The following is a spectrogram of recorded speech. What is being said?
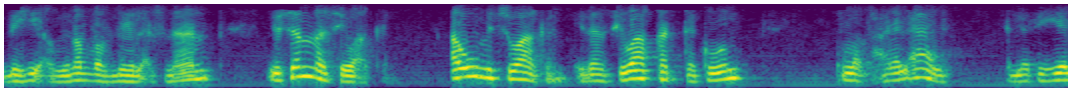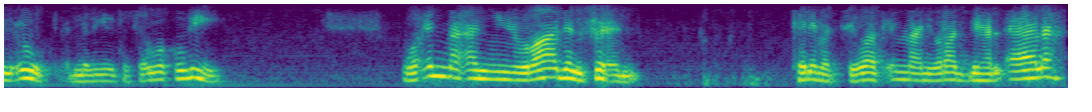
به أو ينظف به الأسنان يسمى سواكا أو مسواكا. إذا سواك قد تكون تطلق على الآلة التي هي العود الذي يتسوق به. وإما أن يراد الفعل كلمة سواك إما أن يراد بها الآلة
